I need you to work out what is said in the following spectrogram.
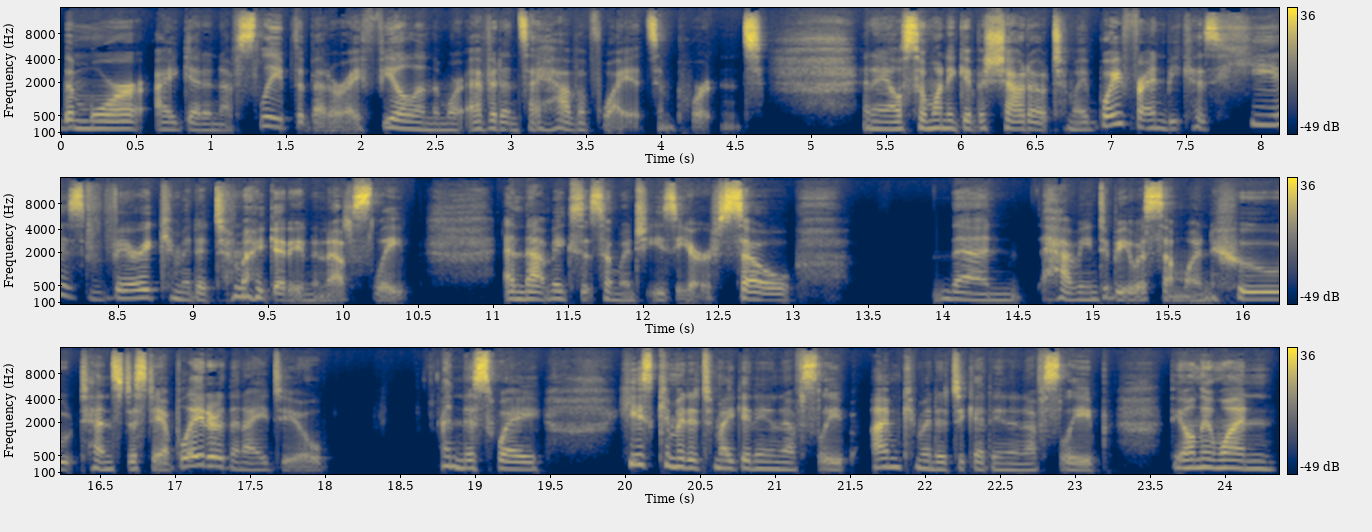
the more I get enough sleep, the better I feel, and the more evidence I have of why it's important. And I also want to give a shout out to my boyfriend because he is very committed to my getting enough sleep. And that makes it so much easier. So, than having to be with someone who tends to stay up later than I do and this way, he's committed to my getting enough sleep. I'm committed to getting enough sleep. The only one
